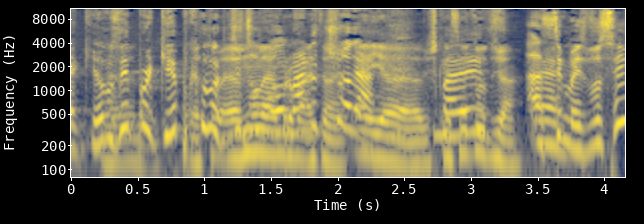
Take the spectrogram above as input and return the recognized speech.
Jack. Eu não sei porquê, porque Eu, tô- eu, eu não lembro mais nada de chorar. Aí, eu esqueci Mas- tudo já. Ah, sim, mas você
